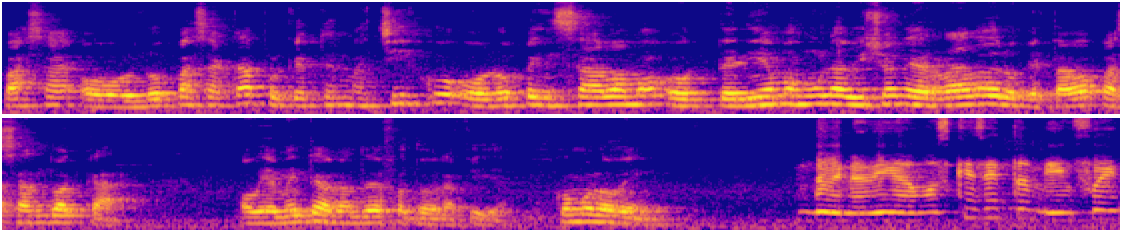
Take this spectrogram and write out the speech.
pasa o no pasa acá porque esto es más chico o no pensábamos o teníamos una visión errada de lo que estaba pasando acá. Obviamente hablando de fotografía. ¿Cómo lo ven? Bueno, digamos que ese también fue,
